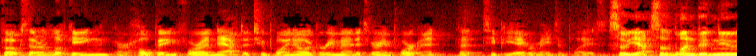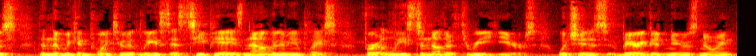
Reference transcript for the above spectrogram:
folks that are looking or hoping for a NAFTA 2.0 agreement, it's very important that TPA remains in place. So yeah, so one good news then that we can point to at least is TPA is now going to be in place for at least another three years, which is very good news, knowing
